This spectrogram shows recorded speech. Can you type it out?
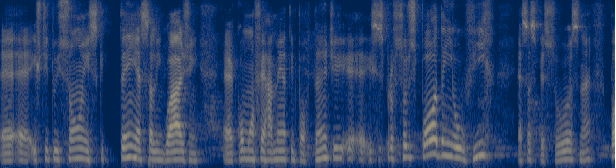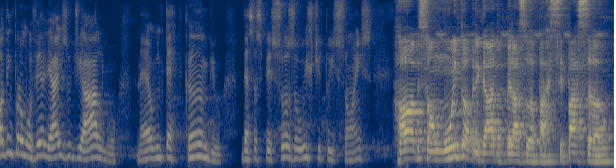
é, é, instituições que têm essa linguagem é, como uma ferramenta importante. esses professores podem ouvir essas pessoas, né? Podem promover, aliás, o diálogo, né? O intercâmbio dessas pessoas ou instituições. Robson, muito obrigado pela sua participação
